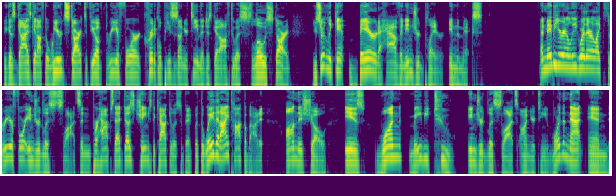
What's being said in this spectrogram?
Because guys get off to weird starts. If you have three or four critical pieces on your team that just get off to a slow start, you certainly can't bear to have an injured player in the mix. And maybe you're in a league where there are like three or four injured list slots, and perhaps that does change the calculus a bit. But the way that I talk about it on this show is one, maybe two injured list slots on your team. More than that, and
